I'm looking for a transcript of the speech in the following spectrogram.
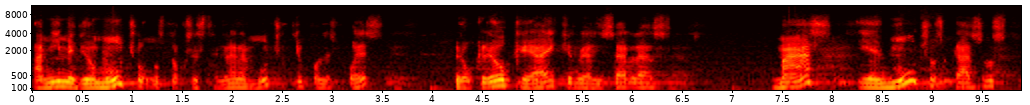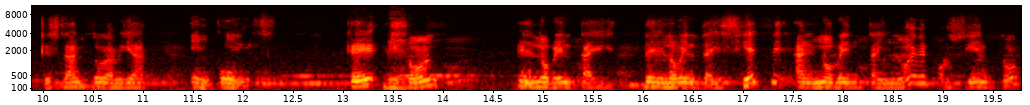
A mí me dio mucho gusto que se estrenara mucho tiempo después, pero creo que hay que realizarlas más y en muchos casos que están todavía impunes, que son el 90, del 97 al 99%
